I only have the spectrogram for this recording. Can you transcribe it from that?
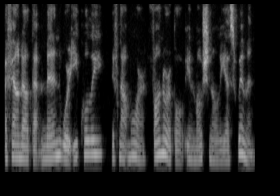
I found out that men were equally, if not more, vulnerable emotionally as women.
